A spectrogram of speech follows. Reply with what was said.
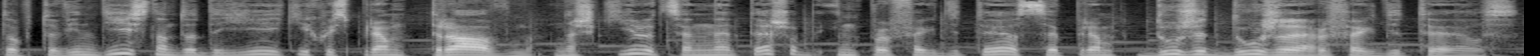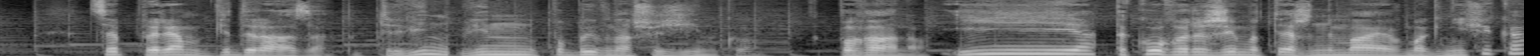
Тобто він дійсно додає якихось прям травм на шкіру. Це не те, щоб Imperfect Details, це прям дуже-дуже Perfect Details. Це прям відраза. Тобто він, він побив нашу жінку погано. І такого режиму теж немає в Magnifica,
